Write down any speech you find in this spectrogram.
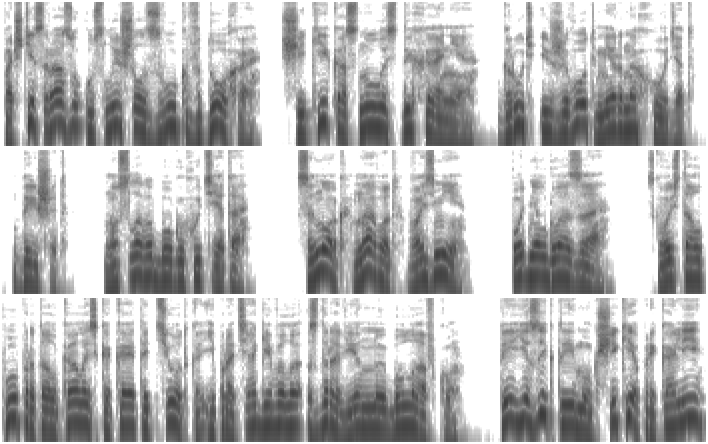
Почти сразу услышал звук вдоха, щеки коснулось дыхания, грудь и живот мерно ходят, дышит. Ну, слава богу, хоть это. «Сынок, на вот, возьми». Поднял глаза. Сквозь толпу протолкалась какая-то тетка и протягивала здоровенную булавку. «Ты язык-то ему к щеке приколи?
